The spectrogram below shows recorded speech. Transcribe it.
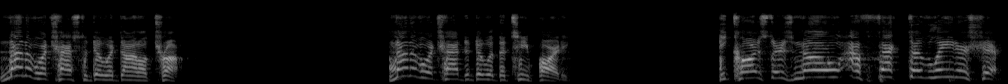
None of which has to do with Donald Trump. None of which had to do with the Tea Party. Because there's no effective leadership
